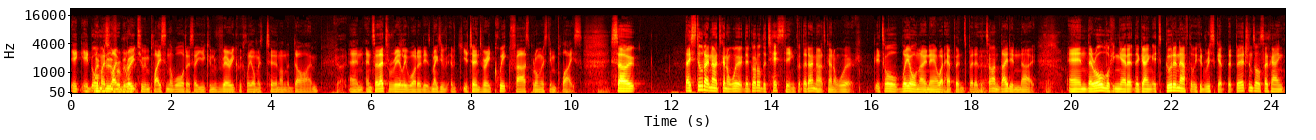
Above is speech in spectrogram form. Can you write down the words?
It, it almost like roots you in place in the water, so you can very quickly almost turn on a dime, and and so that's really what it is. Makes you, your turns very quick, fast, but almost in place. So they still don't know it's going to work. They've got all the testing, but they don't know it's going to work. It's all we all know now what happens, but at the time they didn't know. And they're all looking at it. They're going, "It's good enough that we could risk it." But Bertrand's also saying,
